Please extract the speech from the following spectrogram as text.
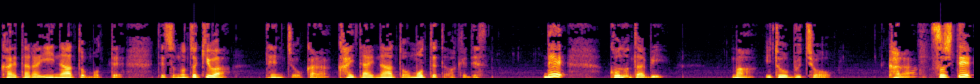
買えたらいいなと思って、で、その時は店長から買いたいなと思ってたわけです。で、この度、まあ、伊藤部長から、そして、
